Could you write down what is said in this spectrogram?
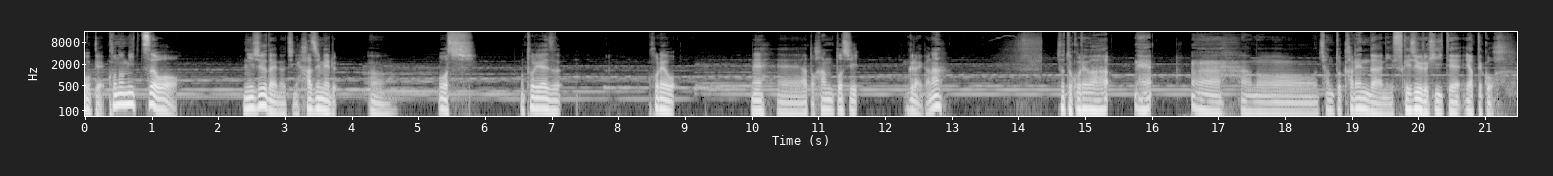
OK。この3つを20代のうちに始める。うん。よし。とりあえず、これを、ね、えー、あと半年ぐらいかな。ちょっとこれは、ね、うん、あのー、ちゃんとカレンダーにスケジュール引いてやってこう。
